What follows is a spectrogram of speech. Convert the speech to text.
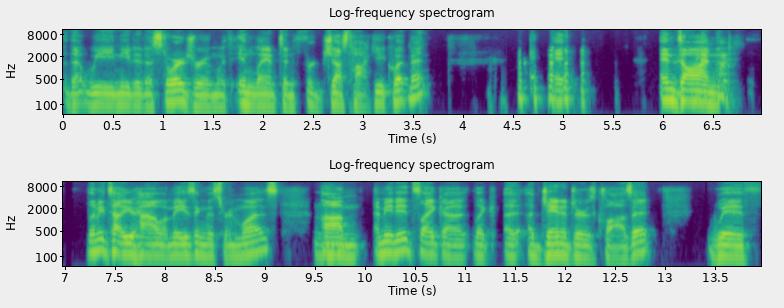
that we needed a storage room within Lambton for just hockey equipment. and, and Don, let me tell you how amazing this room was. Mhm. Um, I mean, it's like a like a, a janitor's closet with,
